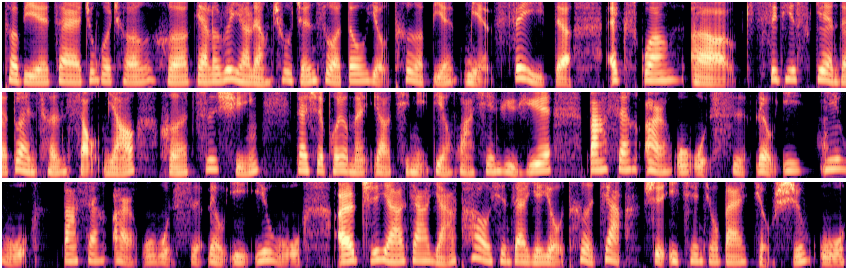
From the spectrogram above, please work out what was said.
特别在中国城和 Galleria 两处诊所都有特别免费的 X 光呃 CT scan 的断层扫描和咨询。但是朋友们要请你电话先预约八三二五五四六一一五。八三二五五四六一一五，而植牙加牙套现在也有特价，是一千九百九十五。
